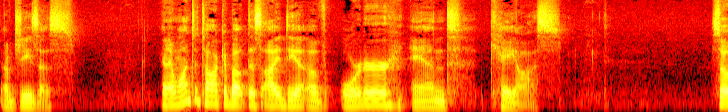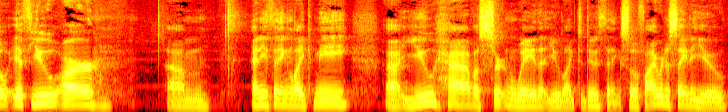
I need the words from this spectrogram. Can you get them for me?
of Jesus. And I want to talk about this idea of order and chaos. So, if you are um, anything like me, uh, you have a certain way that you like to do things. So, if I were to say to you,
